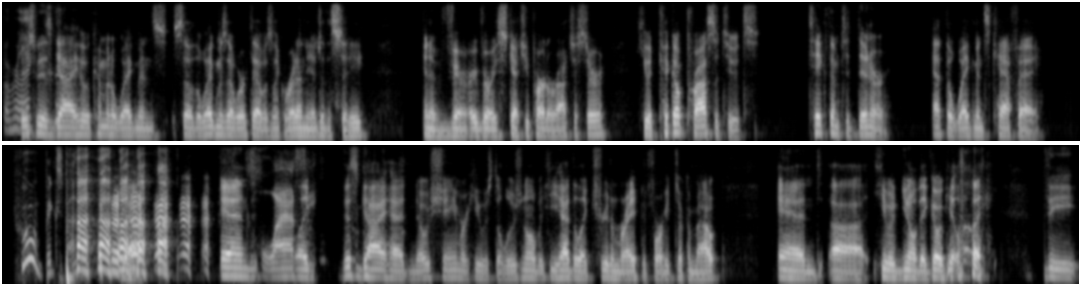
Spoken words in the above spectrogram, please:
But There used like, to be this guy who would come into Wegmans. So the Wegmans I worked at was like right on the edge of the city, in a very very sketchy part of Rochester. He would pick up prostitutes, take them to dinner at the Wegmans cafe, whew, big spender. and Classy. like this guy had no shame or he was delusional, but he had to like treat him right before he took him out. And uh he would, you know, they go get like the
